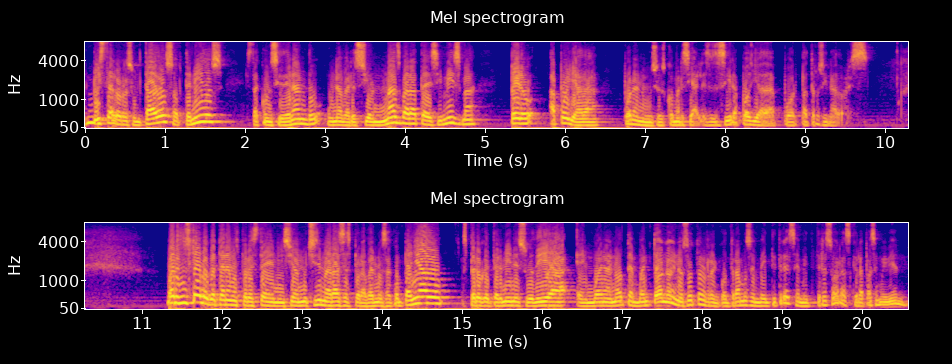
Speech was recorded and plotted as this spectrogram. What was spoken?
en vista de los resultados obtenidos, está considerando una versión más barata de sí misma, pero apoyada por anuncios comerciales, es decir, apoyada por patrocinadores. Bueno, eso es todo lo que tenemos por esta emisión. Muchísimas gracias por habernos acompañado. Espero que termine su día en buena nota, en buen tono y nosotros nos reencontramos en 23, en 23 horas. Que la pase muy bien.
